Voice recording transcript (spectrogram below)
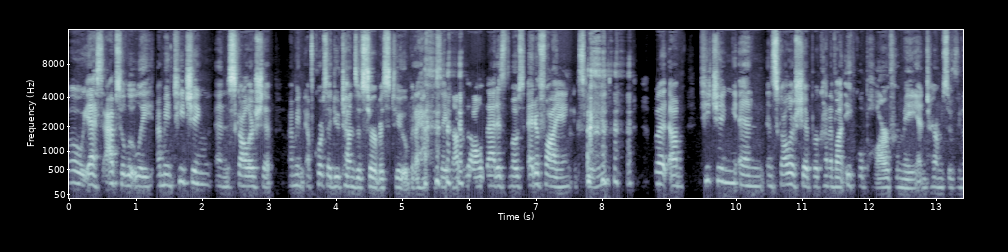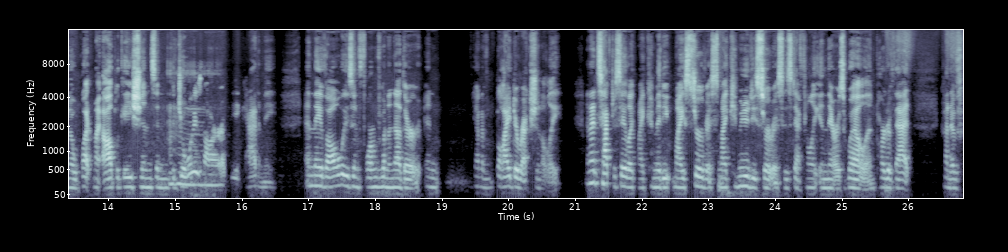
Oh, yes, absolutely. I mean, teaching and scholarship. I mean, of course, I do tons of service too, but I have to say, not all of that is the most edifying experience. but um, teaching and, and scholarship are kind of on equal par for me in terms of, you know, what my obligations and the mm-hmm. joys are of the academy and they've always informed one another and kind of bi-directionally. And i just have to say like my committee my service my community service is definitely in there as well and part of that kind of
